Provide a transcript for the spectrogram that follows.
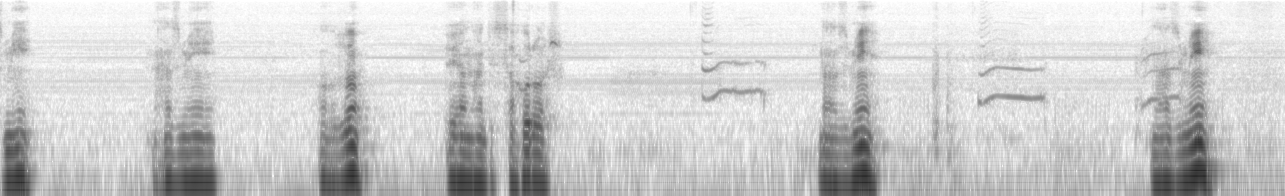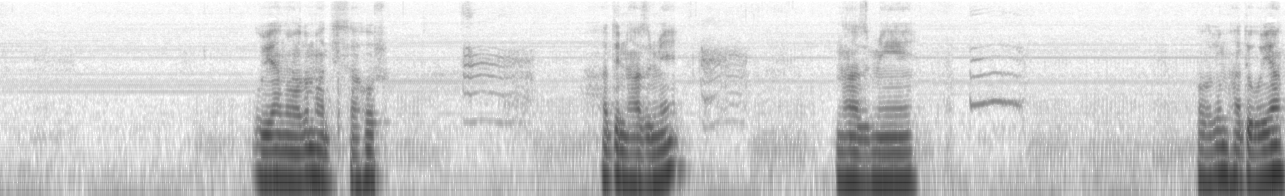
Nazmi. Nazmi. Oğlum. Uyan hadi sahur var. Nazmi. Nazmi. Uyan oğlum hadi sahur. Hadi Nazmi. Nazmi. Oğlum hadi uyan.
